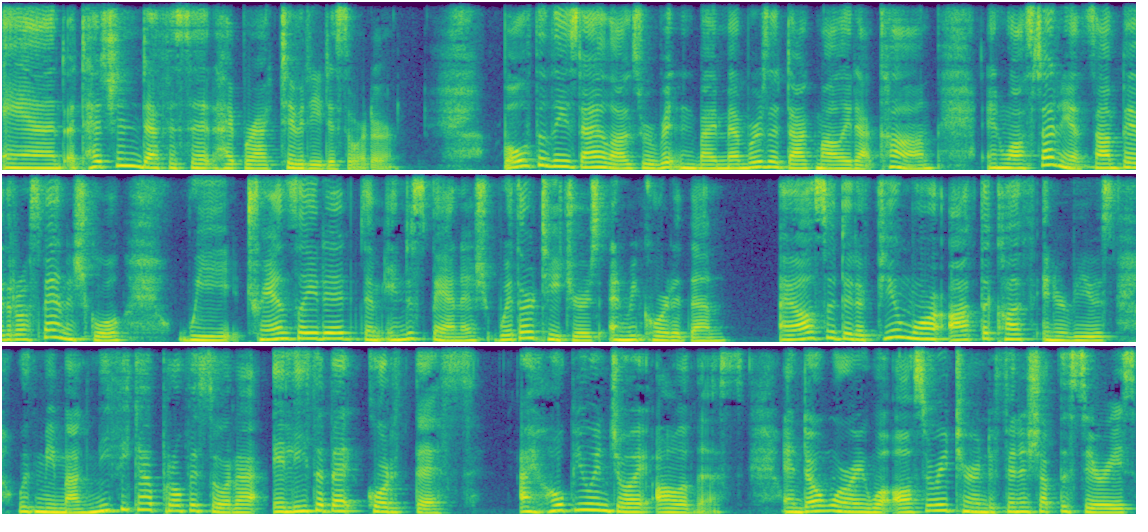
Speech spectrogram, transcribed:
and attention deficit hyperactivity disorder. Both of these dialogues were written by members at DocMolly.com, and while studying at San Pedro Spanish School, we translated them into Spanish with our teachers and recorded them. I also did a few more off the cuff interviews with mi magnífica profesora Elizabeth Cortes. I hope you enjoy all of this. And don't worry, we'll also return to finish up the series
